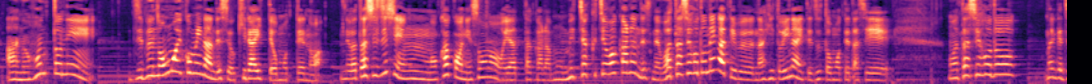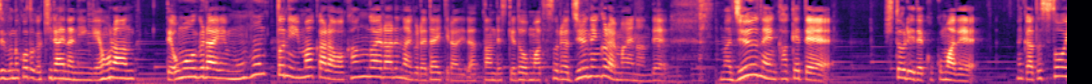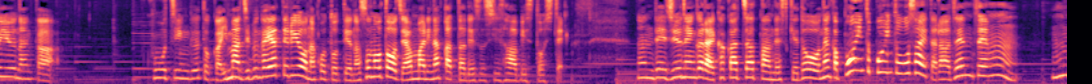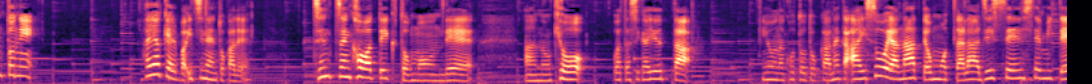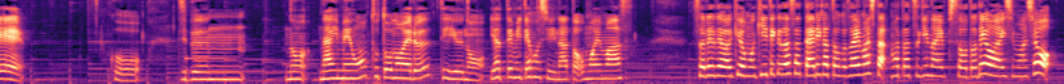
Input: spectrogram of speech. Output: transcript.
あの、本当に自分の思い込みなんですよ、嫌いって思ってんのは。で、私自身も過去にそのをやったから、もうめちゃくちゃわかるんですね。私ほどネガティブな人いないってずっと思ってたし、私ほどなんか自分のことが嫌いな人間おらんって思うぐらいもう本当に今からは考えられないぐらい大嫌いだったんですけどまたそれは10年ぐらい前なんで、まあ、10年かけて一人でここまでなんか私そういうなんかコーチングとか今自分がやってるようなことっていうのはその当時あんまりなかったですしサービスとして。なんで10年ぐらいかかっちゃったんですけどなんかポイントポイントを押さえたら全然本当に早ければ1年とかで全然変わっていくと思うんであの今日私が言ったようなこととかなんか合いそうやなって思ったら実践してみてこう自分の内面を整えるっていうのをやってみてほしいなと思います。それでは今日も聞いてくださってありがとうございました。また次のエピソードでお会いしましょう。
